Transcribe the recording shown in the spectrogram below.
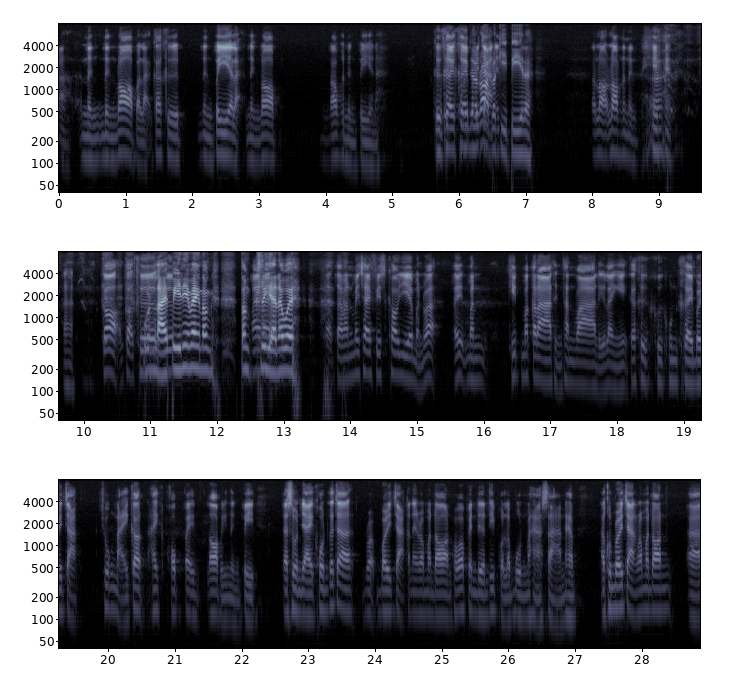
อ่าหนึ่งหนึ่งรอบอะแหละก็คือหนึ่งปีอะแหละหนึ่งรอบหนึ่งรอบคือหนึ่งปีอะนะ คือเคยเคยบจะริรอจาบคละกี่ปีเลยรอบรอบละหนึ่งปีเอออะก็ก็คือคุณหลายคือปีนี่แม่งต้องต้องไม่เคลียร์นะเว้ยแต่แต่มันไม่ใช่ fiscal year เหมือนว่า เอ้ยมันคิดมกราถึงธันวาหรืออะไรอย่างงี้ก็คือคือคุณเคยบริจาคช่วงไหนก็ให้ครบไปรอบอีกหนึ่งปี แต่ส่วนใหญ่คนก็จะบริจาคกันในรอมฎอนเพราะว่าเป็นเดือนที่ผลบุญมหาศาลนะครับอะคุณบริจาครอมฎอนอ่า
